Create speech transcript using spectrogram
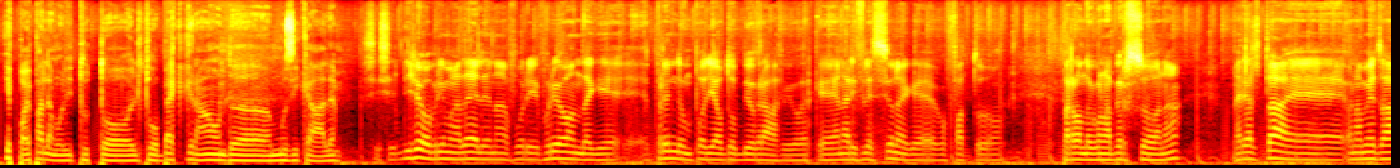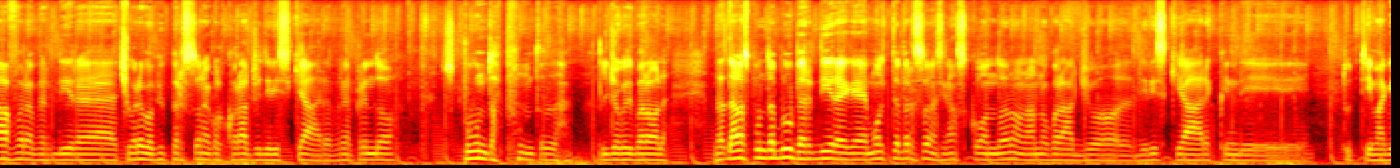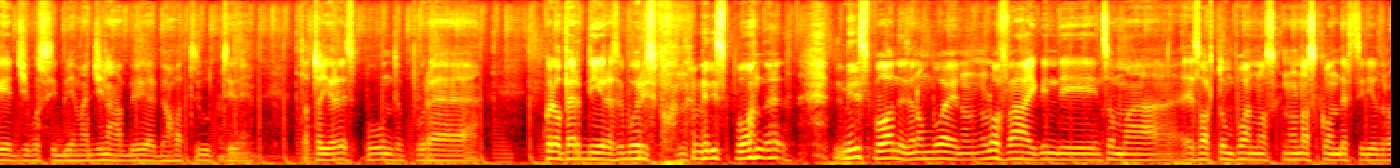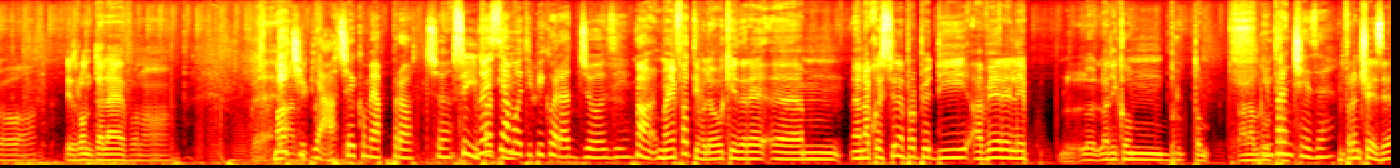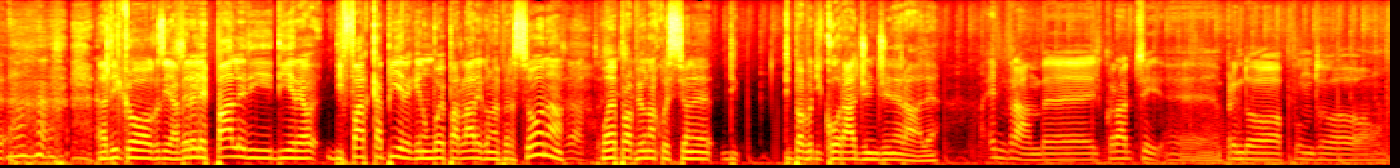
E poi parliamo di tutto il tuo background eh, musicale. Sì, sì, dicevo prima ad Elena fuori, fuori onda che eh, prende un po' di autobiografico perché è una riflessione che ho fatto parlando con una persona, ma in realtà è una metafora per dire ci vorrebbero più persone col coraggio di rischiare. Pre- Prendo spunto appunto da- dal gioco di parole, da- dalla spunta blu per dire che molte persone si nascondono, non hanno coraggio di rischiare, quindi tutti i magheggi possibili e immaginabili li abbiamo fatti tutti. Da togliere le spunte oppure quello per dire se vuoi rispondere mi risponde mi risponde se non vuoi non, non lo fai quindi insomma esorto un po' a non nascondersi dietro, dietro un telefono Beh, Ma- e ci piace come approccio. Sì, Noi infatti- siamo tipi coraggiosi. No, ma infatti volevo chiedere, ehm, è una questione proprio di avere le... lo- La dico in brutto, alla brutta. In francese? In francese? La dico così, avere Sì. le palle di, dire, di far capire che non vuoi parlare con una persona Esatto, o è sì, proprio sì. una questione di, di- proprio di coraggio in generale? entrambe il coraggio sì eh, prendo appunto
